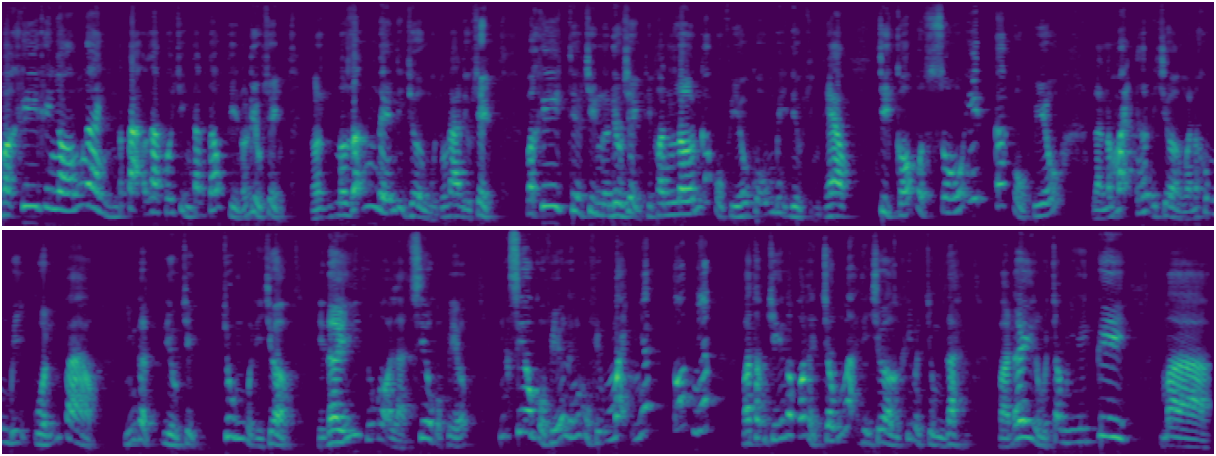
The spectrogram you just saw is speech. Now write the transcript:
Và khi cái nhóm ngành nó tạo ra quá trình tăng tốc thì nó điều chỉnh nó, nó dẫn đến thị trường của chúng ta điều chỉnh và khi điều chỉnh là điều chỉnh thì phần lớn các cổ phiếu cũng bị điều chỉnh theo. Chỉ có một số ít các cổ phiếu là nó mạnh hơn thị trường và nó không bị cuốn vào những đợt điều chỉnh chung của thị trường. Thì đấy cũng gọi là siêu cổ phiếu. Những siêu cổ phiếu là những cổ phiếu mạnh nhất, tốt nhất và thậm chí nó có thể chống lại thị trường khi mà trùng giảm. Và đây là một trong những cái kỳ mà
